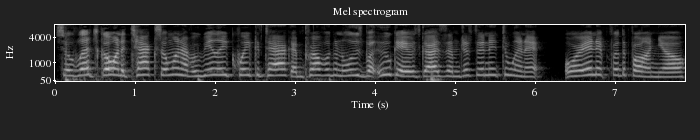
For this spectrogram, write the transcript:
So let's go and attack someone. Have a really quick attack. I'm probably going to lose, but who cares, guys? I'm just in it to win it. Or in it for the fun, yo.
